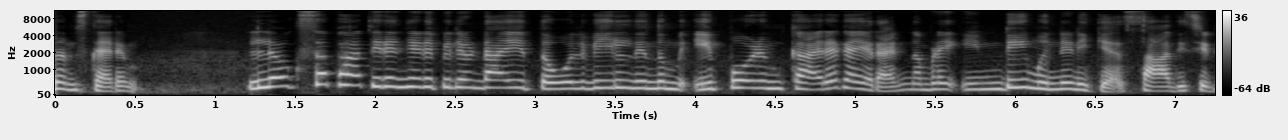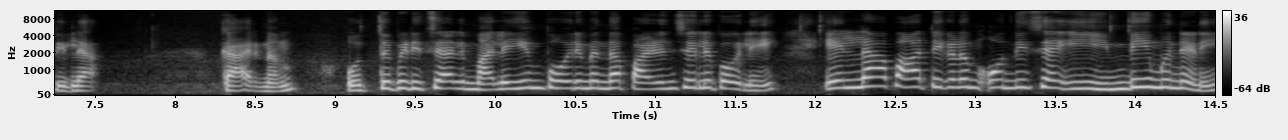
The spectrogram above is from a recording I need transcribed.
നമസ്കാരം. ലോക്സഭാ തിരഞ്ഞെടുപ്പിലുണ്ടായ തോൽവിയിൽ നിന്നും ഇപ്പോഴും കരകയറാൻ നമ്മുടെ ഇന്ത്യ മുന്നണിക്ക് സാധിച്ചിട്ടില്ല. കാരണം ഒത്തുപിടിച്ചാൽ മലയും പോരുമെന്ന പഴഞ്ചൊല്ല് പോലെ എല്ലാ പാർട്ടികളും ഒന്നിച്ച ഈ ഇന്ത്യ മുന്നണി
